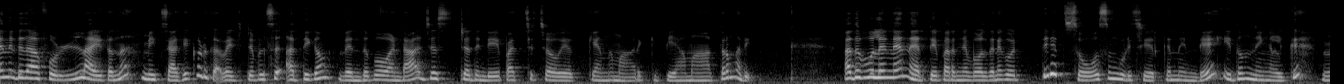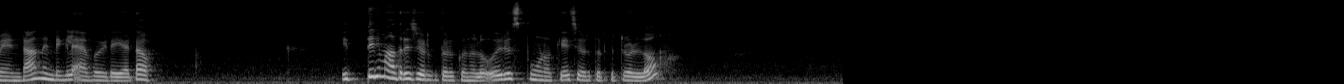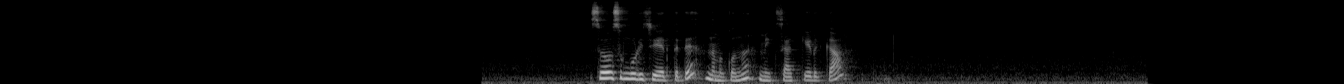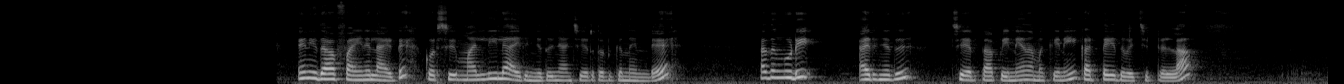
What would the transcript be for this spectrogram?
എന്നിട്ട് ഇതാ ഫുള്ളായിട്ടൊന്ന് മിക്സാക്കി കൊടുക്കുക. വെജിറ്റബിൾസ് അധികം വെന്ത് പോകണ്ട ജസ്റ്റ് അതിന്റെ പച്ച ചോവയൊക്കെ ഒന്ന് മാറി കിട്ടിയാൽ മാത്രം മതി. അതുപോലെ തന്നെ നേരത്തെ പറഞ്ഞ പോലെ തന്നെ ഒത്തിരി സോസും കൂടി ചേർക്കുന്നുണ്ട്. ഇതും നിങ്ങൾക്ക് വേണ്ടാന്നുണ്ടെങ്കിൽ അവോയ്ഡ് ചെയ്യാം കേട്ടോ ഇത്തിരി മാത്രമേ ചേർത്ത് കൊടുക്കുന്നുള്ളൂ. ഒരു സ്പൂണൊക്കെ ചേർത്ത് കൊടുത്തിട്ടുള്ളൂ. സോസും കൂടി ചേർത്തിട്ട് നമുക്കൊന്ന് മിക്സ് ആക്കി എടുക്കാം. ഇനി ഇതാ ഫൈനലായിട്ട് കുറച്ച് മല്ലിയില അരിഞ്ഞത് ഞാൻ ചേർത്ത് കൊടുക്കുന്നുണ്ട്. അതും കൂടി അരിഞ്ഞത് ചേർത്താൽ പിന്നെ നമുക്കിനി കട്ട് ചെയ്ത് വെച്ചിട്ടുള്ള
